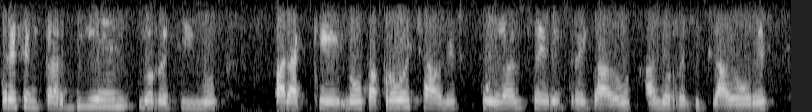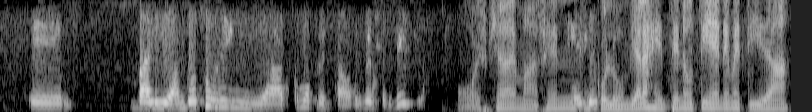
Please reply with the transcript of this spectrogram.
presentar bien los residuos para que los aprovechables puedan ser entregados a los recicladores, eh, validando su dignidad como prestadores de servicios. Oh, es que además en, Colombia la gente no tiene metida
